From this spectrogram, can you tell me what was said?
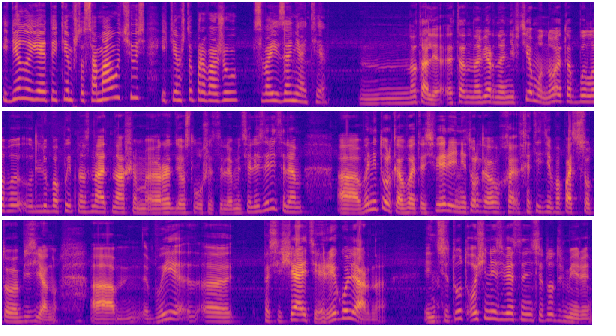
И делаю я это тем, что сама учусь, и тем, что провожу свои занятия. Наталья, это, наверное, не в тему, но это было бы любопытно знать нашим э, радиослушателям и телезрителям. А, вы не только в этой сфере, не только хотите попасть в сотую обезьяну. А, вы э, посещаете регулярно институт, очень известный институт в мире,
